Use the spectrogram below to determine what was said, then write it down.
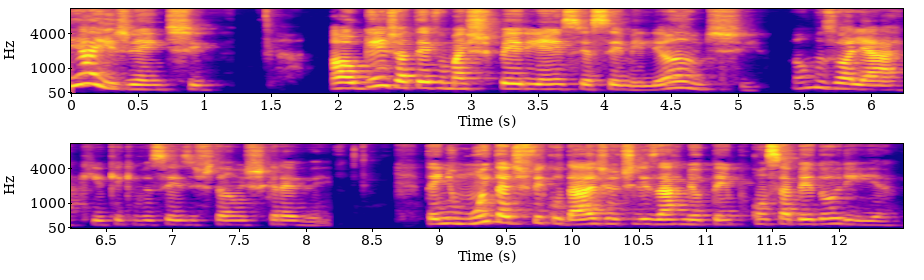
E aí, gente? Alguém já teve uma experiência semelhante? Vamos olhar aqui o que, que vocês estão escrevendo. Tenho muita dificuldade em utilizar meu tempo com sabedoria,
